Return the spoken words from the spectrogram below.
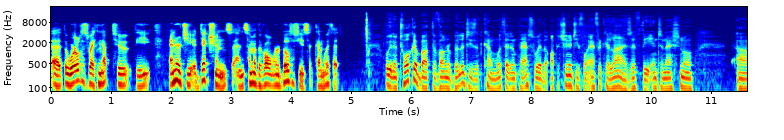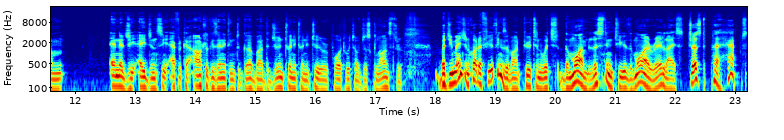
uh, the world is waking up to the energy addictions and some of the vulnerabilities that come with it. We're going to talk about the vulnerabilities that come with it and perhaps where the opportunity for Africa lies if the international um, Energy Agency Africa Outlook is anything to go by, the June 2022 report, which I've just glanced through. But you mentioned quite a few things about Putin, which the more I'm listening to you, the more I realize just perhaps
